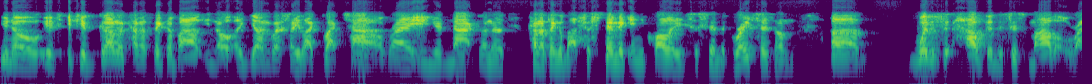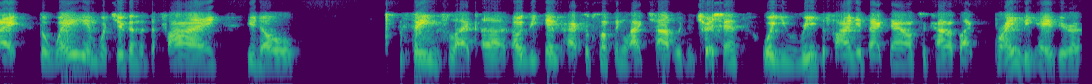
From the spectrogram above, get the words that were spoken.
you know, if, if you're gonna kind of think about, you know, a young, let's say like black child, right, and you're not gonna kind of think about systemic inequality, systemic racism, uh, what is it? How good is this model, right? The way in which you're gonna define, you know, things like uh, or the impacts of something like childhood nutrition, where you redefine it back down to kind of like brain behavior,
